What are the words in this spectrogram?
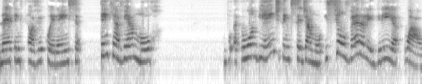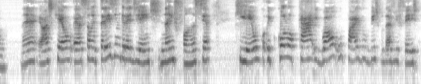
né? Tem que haver coerência, tem que haver amor. O ambiente tem que ser de amor. E se houver alegria, uau, né? Eu acho que é, é, são três ingredientes na infância que eu colocar igual o pai do bispo Davi fez,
